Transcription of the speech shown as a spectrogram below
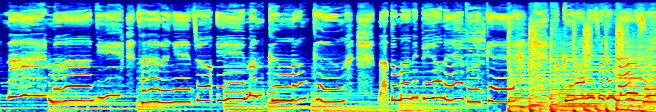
날 많이 사랑해줘 이만큼만큼. 나도 많이 표현해볼게. 부끄러움이 작은 말씀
